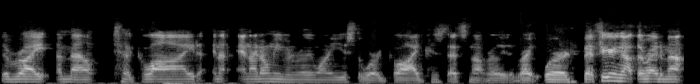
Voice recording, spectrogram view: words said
the right amount to glide. And, and I don't even really want to use the word glide because that's not really the right word, but figuring out the right amount,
